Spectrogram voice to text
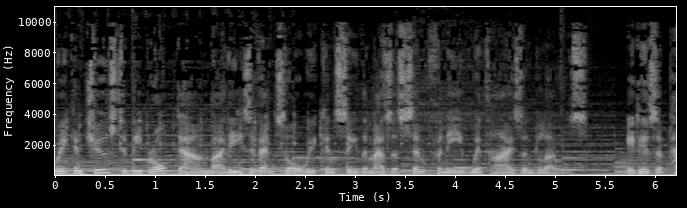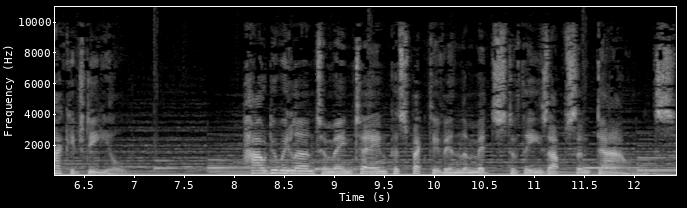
We can choose to be brought down by these events or we can see them as a symphony with highs and lows. It is a package deal. How do we learn to maintain perspective in the midst of these ups and downs?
